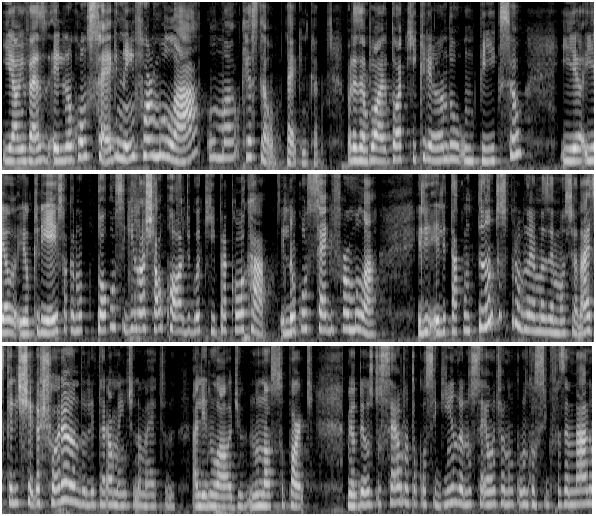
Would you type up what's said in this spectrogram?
e ao invés ele não consegue nem formular uma questão técnica. Por exemplo, ó, eu tô aqui criando um pixel e, eu, e eu, eu criei, só que eu não tô conseguindo achar o código aqui para colocar. Ele não consegue formular. Ele, ele tá com tantos problemas emocionais que ele chega chorando, literalmente, no método, ali no áudio, no nosso suporte. Meu Deus do céu, não tô conseguindo, eu não sei onde, eu não, não consigo fazer nada.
